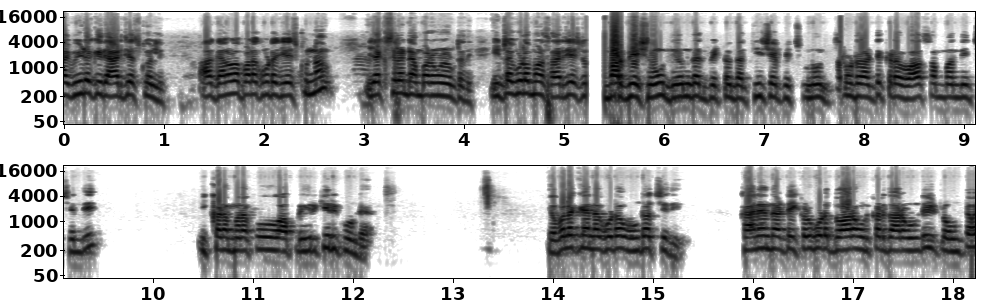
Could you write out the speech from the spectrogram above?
ఆ వీడియోకి ఇది యాడ్ చేసుకోండి ఆ గనవలో పడకుండా చేసుకున్నాం. ఎక్సలెంట్ నెంబర్ కూడా ఉంటుంది. ఇంట్లో కూడా మనం సరి చేసినాం నెంబర్ చేసినాం. దేవుని గది పెట్టాం దాన్ని తీసేపించుకున్నాం అంటే ఇక్కడ వాసు సంబంధించింది. ఇక్కడ మనకు అప్పుడు ఇరికిరికి ఉండే. ఎవరికైనా కూడా ఉండొచ్చు ఇది. కానీ ఏంటంటే ఇక్కడ కూడా ద్వారం ఇక్కడ ద్వారం ఉండి ఇట్లా ఉంటే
